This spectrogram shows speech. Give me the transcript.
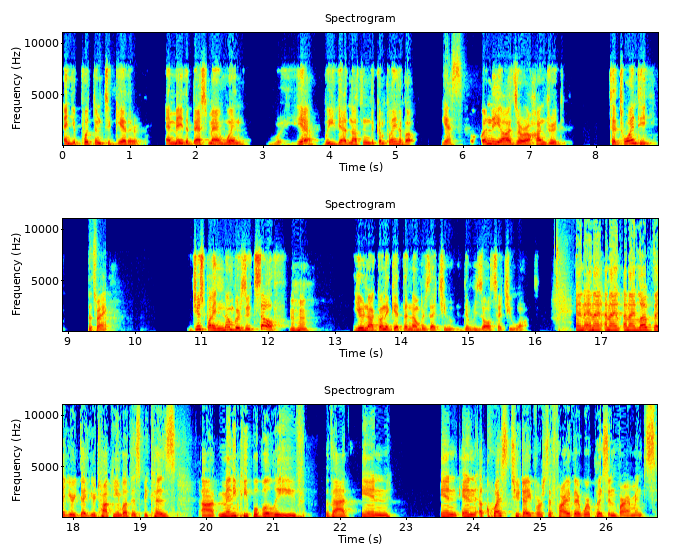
and you put them together and made the best man win, yeah, we got nothing to complain about. Yes. When the odds are 100 to 20. That's right. Just by numbers itself, mm-hmm. you're not going to get the numbers that you, the results that you want. And and I and I and I love that you're that you're talking about this because uh, many people believe that in in in a quest to diversify their workplace environments,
